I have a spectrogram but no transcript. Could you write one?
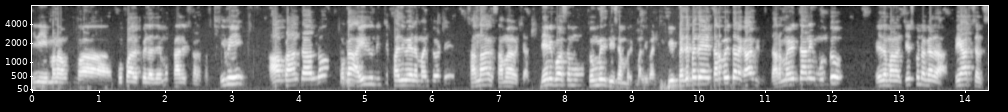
ఇది మన భూపాల భూపాలపల్లిదేమో కాళేశ్వరం ఇవి ఆ ప్రాంతాల్లో ఒక ఐదు నుంచి పదివేల మంది తోటి సన్నాహక సమావేశాలు. దేనికోసము? తొమ్మిది డిసెంబర్కి మళ్ళీ ఇవన్నీ. ఇవి పెద్ద పెద్ద ధర్మయుద్ధాలు కావు ఇవి. ధర్మయుద్ధానికి ముందు ఏదో మనం చేసుకుంటాం కదా రిహార్సల్స్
